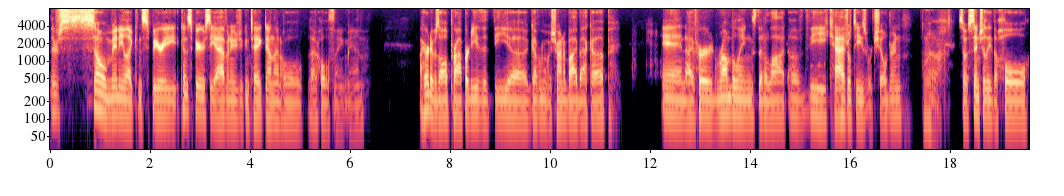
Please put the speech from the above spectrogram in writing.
There's so many like conspiracy conspiracy avenues you can take down that whole that whole thing, man. I heard it was all property that the uh, government was trying to buy back up. And I've heard rumblings that a lot of the casualties were children. Ugh. So essentially, the whole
